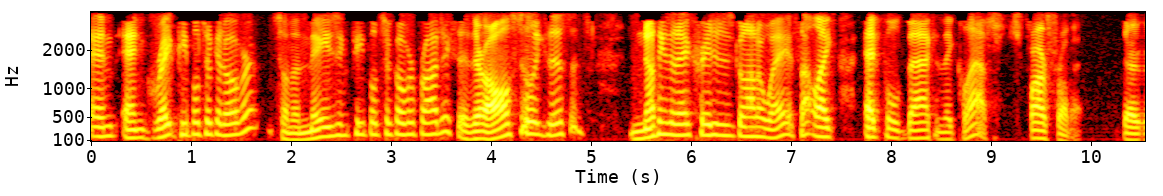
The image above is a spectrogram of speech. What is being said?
and and great people took it over. Some amazing people took over projects. They're all still existence. Nothing that I created has gone away. It's not like Ed pulled back and they collapsed. It's Far from it. They're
